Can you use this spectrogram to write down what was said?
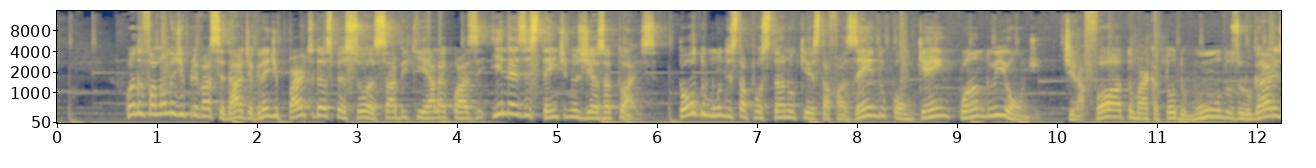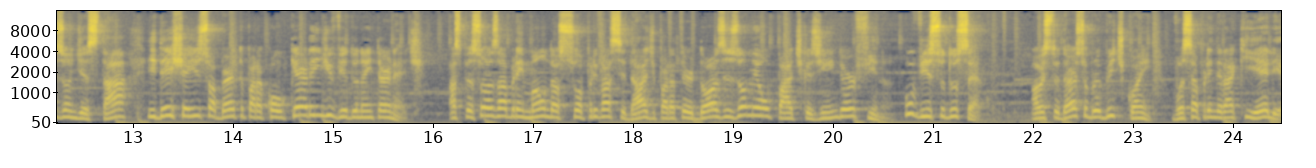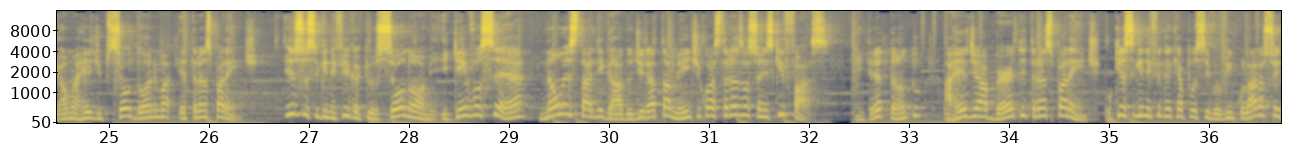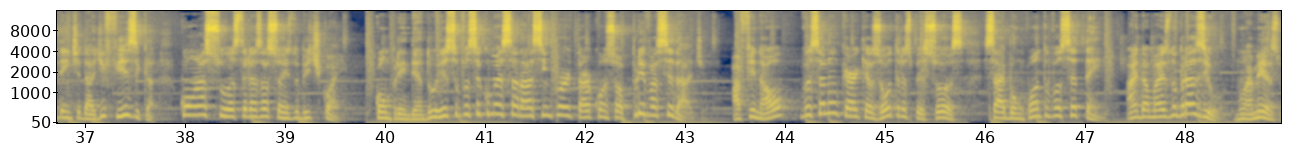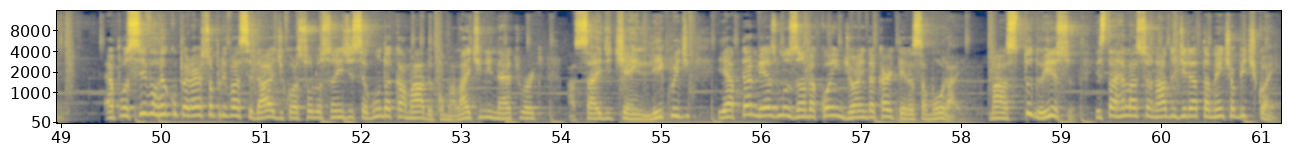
Quando falamos de privacidade, a grande parte das pessoas sabe que ela é quase inexistente nos dias atuais. Todo mundo está postando o que está fazendo, com quem, quando e onde. Tira foto, marca todo mundo, os lugares onde está e deixa isso aberto para qualquer indivíduo na internet. As pessoas abrem mão da sua privacidade para ter doses homeopáticas de endorfina, o vício do século. Ao estudar sobre o Bitcoin, você aprenderá que ele é uma rede pseudônima e transparente. Isso significa que o seu nome e quem você é não está ligado diretamente com as transações que faz. Entretanto, a rede é aberta e transparente, o que significa que é possível vincular a sua identidade física com as suas transações do Bitcoin. Compreendendo isso, você começará a se importar com a sua privacidade. Afinal, você não quer que as outras pessoas saibam quanto você tem, ainda mais no Brasil, não é mesmo? É possível recuperar sua privacidade com as soluções de segunda camada, como a Lightning Network, a sidechain Liquid e até mesmo usando a CoinJoin da carteira Samurai. Mas tudo isso está relacionado diretamente ao Bitcoin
